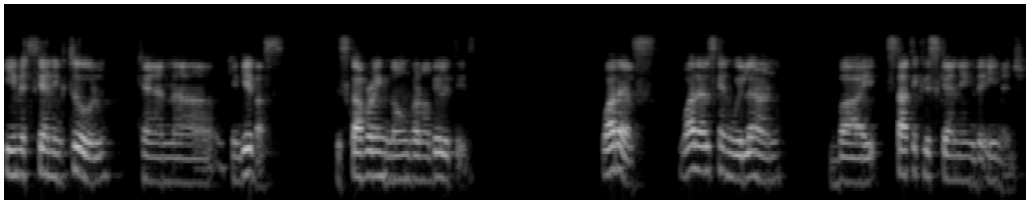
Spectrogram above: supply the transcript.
image scanning tool can, uh, can give us discovering known vulnerabilities. What else? What else can we learn by statically scanning the image?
